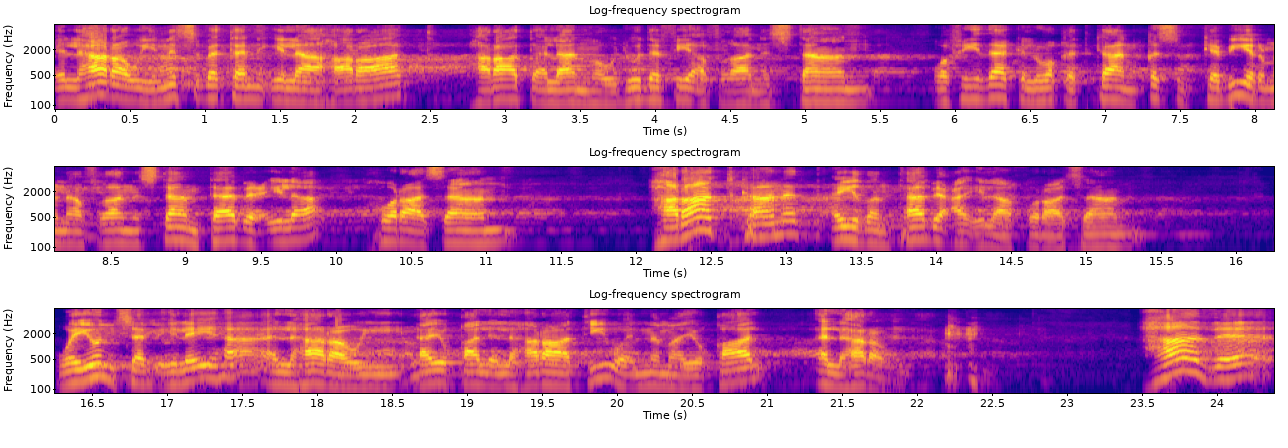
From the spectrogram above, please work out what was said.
الهروي نسبة إلى هرات هرات الآن موجودة في أفغانستان وفي ذاك الوقت كان قسم كبير من أفغانستان تابع إلى خراسان. هرات كانت أيضا تابعة إلى خراسان. وينسب إليها الهروي. لا يقال الهراتي وإنما يقال الهروي. هذا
